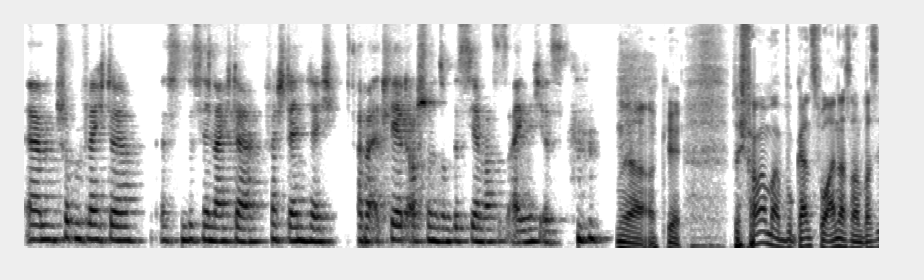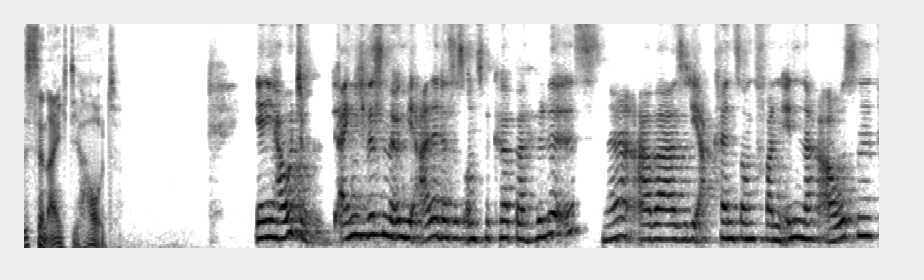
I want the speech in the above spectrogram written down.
Ähm, Schuppenflechte ist ein bisschen leichter verständlich, aber erklärt auch schon so ein bisschen, was es eigentlich ist. ja, okay. Vielleicht fangen wir mal ganz woanders an. Was ist denn eigentlich die Haut? Ja, die Haut, eigentlich wissen wir irgendwie alle, dass es unsere Körperhülle ist, ne? aber so die Abgrenzung von innen nach außen.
